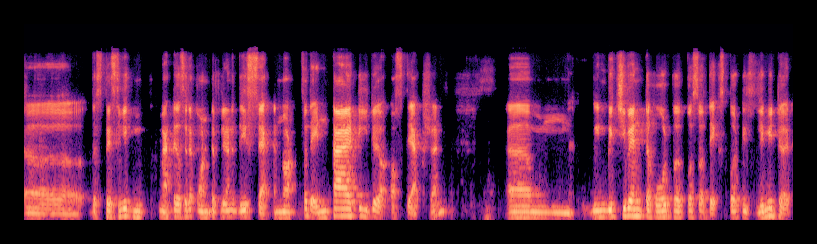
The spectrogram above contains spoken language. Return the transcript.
uh, the specific matters that are contemplated under this act and not for the entirety of the action. Um, in which event the whole purpose of the expert is limited.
